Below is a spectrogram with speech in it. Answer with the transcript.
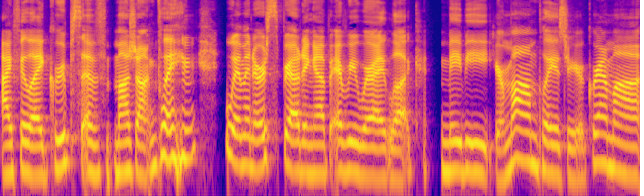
I feel like groups of Mahjong playing women are sprouting up everywhere I look. Maybe your mom plays, or your grandma,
